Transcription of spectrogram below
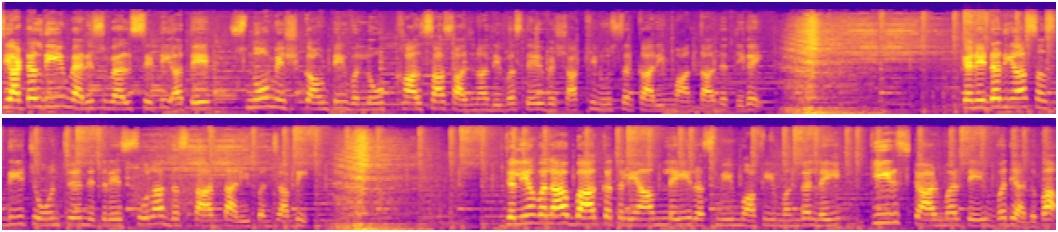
ਸਿਆਟਲ ਦੀ ਮੈਰਿਸਵੈਲ ਸਿਟੀ ਅਤੇ ਸਨੋਮਿਸ਼ ਕਾਉਂਟੀ ਵੱਲੋਂ ਖਾਲਸਾ ਸਾਜਨਾ ਦਿਵਸ ਤੇ ਵਿਸਾਖੀ ਨੂੰ ਸਰਕਾਰੀ ਮਾਨਤਾ ਦਿੱਤੀ ਗਈ। ਕੈਨੇਡਾ ਦੀਆਂ ਸੰਸਦੀ ਚੋਣ 'ਚ ਨਿਤਰੇ 16 ਦਸਤਾਰਧਾਰੀ ਪੰਜਾਬੀ। ਜਲਿਆਂਵਾਲਾ ਬਾਗ ਕਤਲੇਆਮ ਲਈ ਰਸਮੀ ਮਾਫੀ ਮੰਗਣ ਲਈ ਕੀਰ ਸਟਾਰਮਰ ਤੇ ਵਧਿਆ ਦਬਾਅ।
